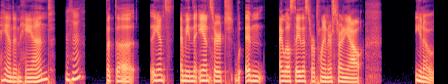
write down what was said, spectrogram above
hand in hand, Mm-hmm. but the answer, I mean, the answer, to, and I will say this for planners starting out, you know,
